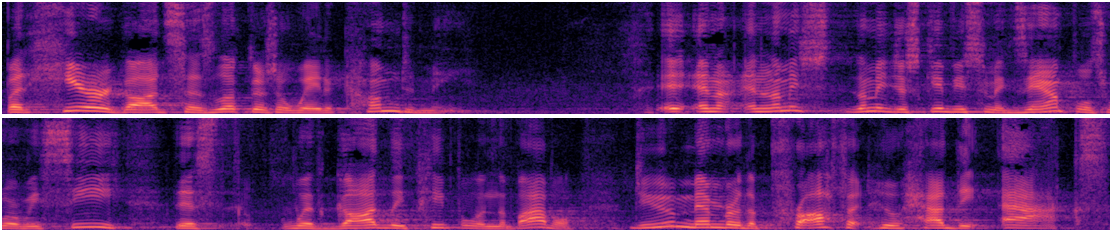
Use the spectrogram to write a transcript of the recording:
But here God says, look, there's a way to come to me. And, and let, me, let me just give you some examples where we see this with godly people in the Bible. Do you remember the prophet who had the axe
